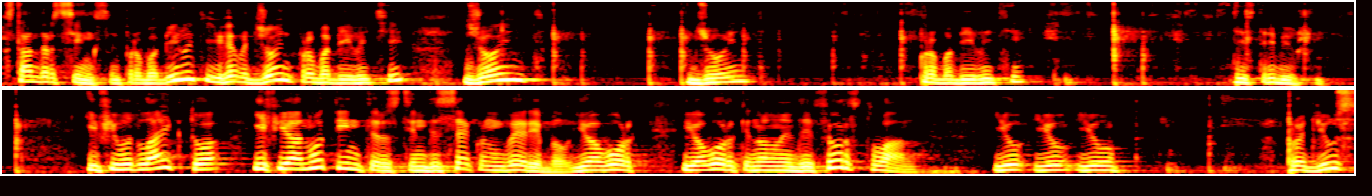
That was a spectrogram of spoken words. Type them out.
standard things in probability, you have a joint probability, joint, joint probability distribution. If you would like to, if you are not interested in the second variable, you are, work, you are working only the first one, you, you, you produce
